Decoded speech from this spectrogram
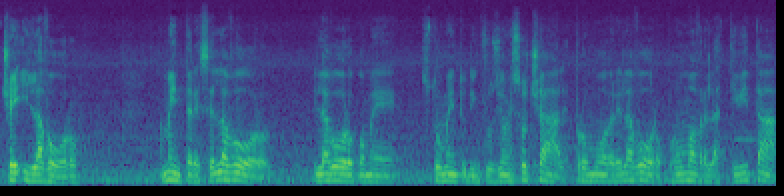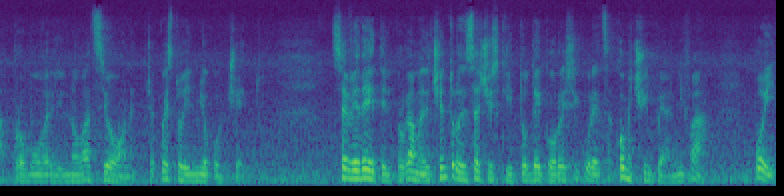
c'è il lavoro a me interessa il lavoro, il lavoro come strumento di inclusione sociale, promuovere il lavoro, promuovere l'attività, promuovere l'innovazione, cioè questo è il mio concetto. Se vedete il programma del centro-destra c'è scritto decoro e sicurezza come cinque anni fa, poi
